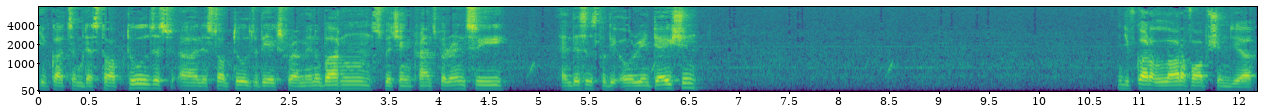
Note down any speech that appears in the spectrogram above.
You've got some desktop tools uh, desktop tools with the extra menu button switching transparency and this is for the orientation. You've got a lot of options here.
